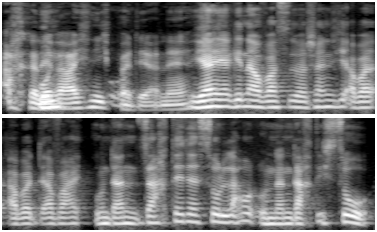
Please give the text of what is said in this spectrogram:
Ach, da war ich nicht bei der, ne? Ja, ja, genau, warst du wahrscheinlich, aber, aber da war, und dann sagte er das so laut und dann dachte ich so,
